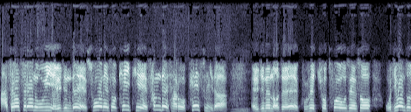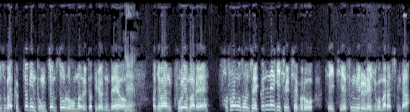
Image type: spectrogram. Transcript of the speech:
아슬아슬한 5위 LG인데 수원에서 KT에 3대 4로 패했습니다. 음. LG는 어제 9회 초 투아웃에서 오지환 선수가 극적인 동점 솔로 홈런을 터뜨렸는데요. 네. 하지만 9회 말에 서상우 선수의 끝내기 실책으로 KT에 승리를 내주고 말았습니다.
